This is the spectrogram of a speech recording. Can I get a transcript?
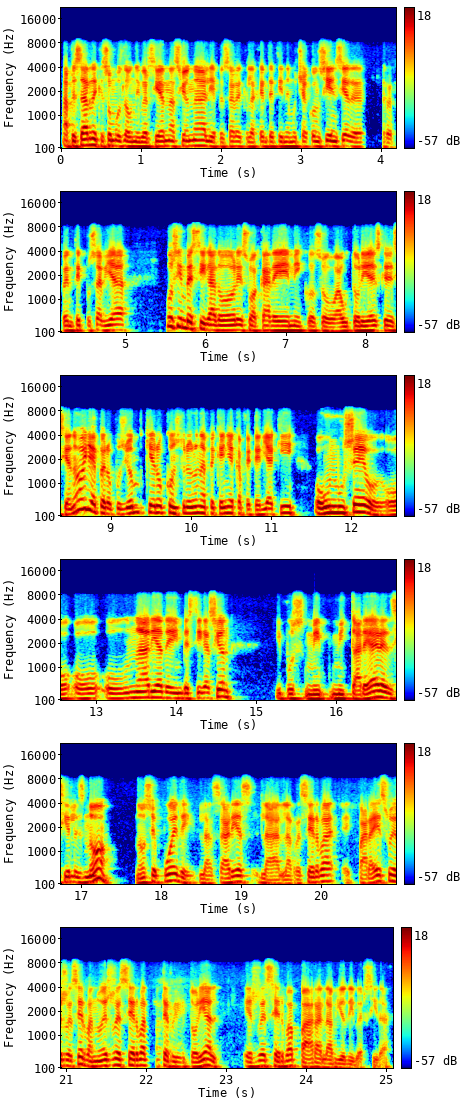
a pesar de que somos la Universidad Nacional y a pesar de que la gente tiene mucha conciencia, de repente, pues había pues investigadores o académicos o autoridades que decían, oye, pero pues yo quiero construir una pequeña cafetería aquí o un museo o, un área de investigación. Y pues mi, mi, tarea era decirles, no, no se puede. Las áreas, la, la reserva, eh, para eso es reserva, no es reserva territorial es reserva para la biodiversidad.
